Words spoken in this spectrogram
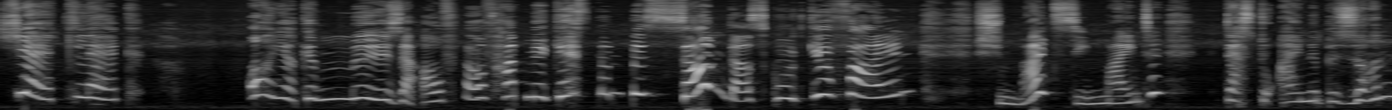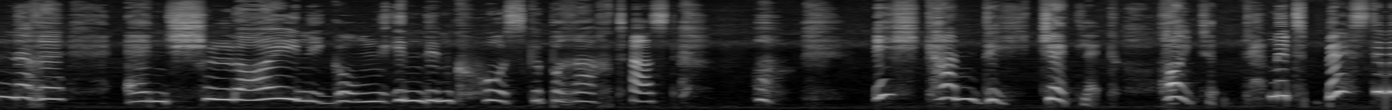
Jetlag, euer Gemüseauflauf hat mir gestern besonders gut gefallen. Schmalzi meinte, dass du eine besondere Entschleunigung in den Kurs gebracht hast. Oh, ich kann dich, Jetlag, heute mit bestem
